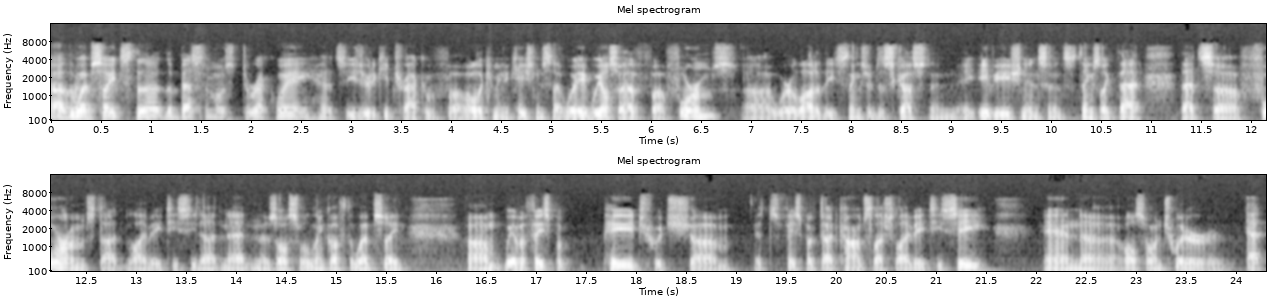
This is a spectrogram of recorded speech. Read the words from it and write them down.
Uh, the website's the, the best and most direct way. It's easier to keep track of uh, all the communications that way. We also have uh, forums uh, where a lot of these things are discussed and a- aviation incidents, things like that. That's uh, forums.liveatc.net, and there's also a link off the website. Um, we have a Facebook page, which um, it's facebook.com slash liveatc, and uh, also on Twitter at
